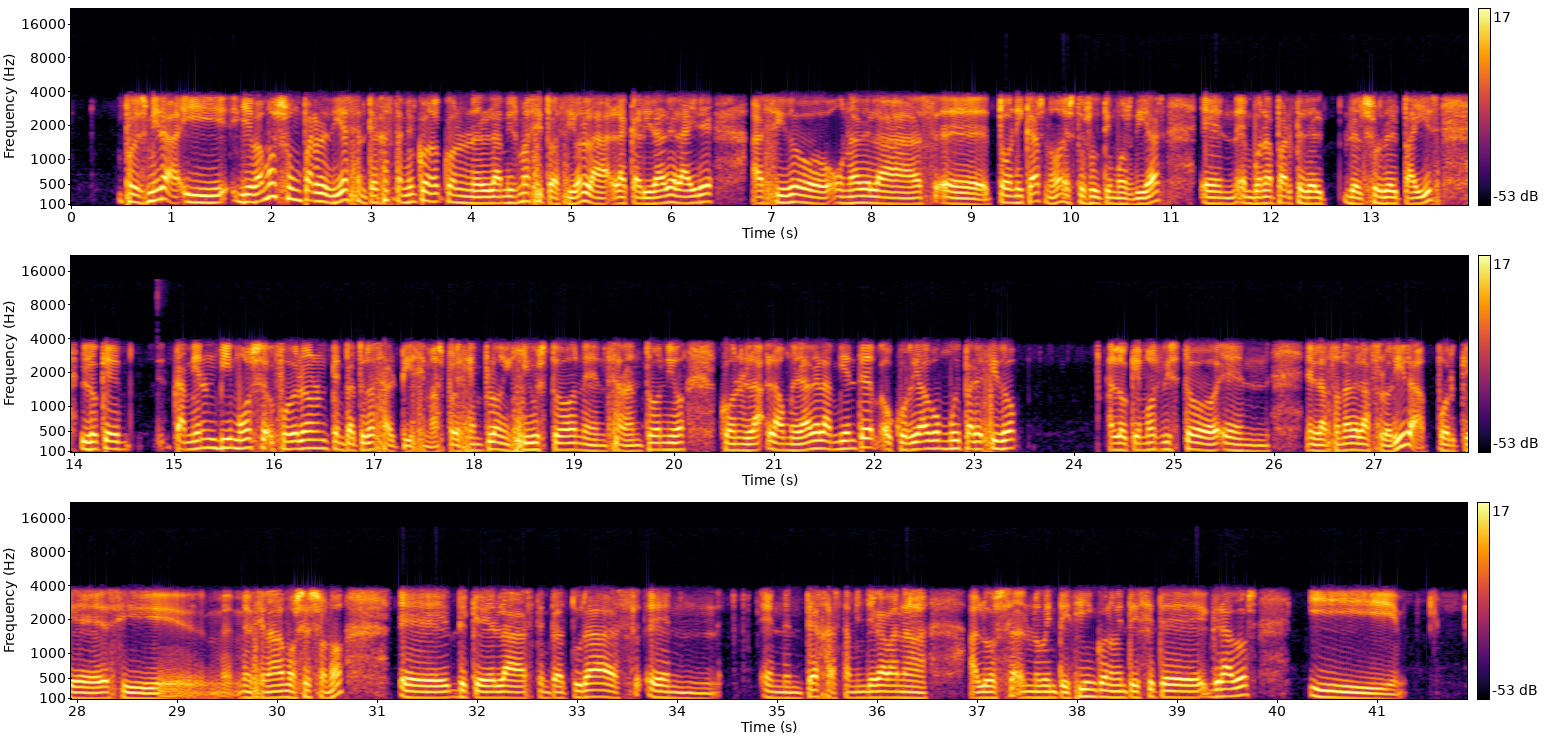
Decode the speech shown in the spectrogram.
Pues mira, y llevamos un par de días en Texas también con, la misma situación. La, calidad del aire ha sido una de las eh, tónicas, ¿no? Estos últimos días en, en buena parte del, sur del país. Lo que también vimos fueron temperaturas altísimas. Por ejemplo, en Houston, en San Antonio, con la humedad del ambiente ocurrió algo muy parecido a lo que hemos visto en, en la zona de la Florida, porque si mencionábamos eso, ¿no? Eh, de que las temperaturas en, en, Texas también llegaban a, a los 95, 97 grados y,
